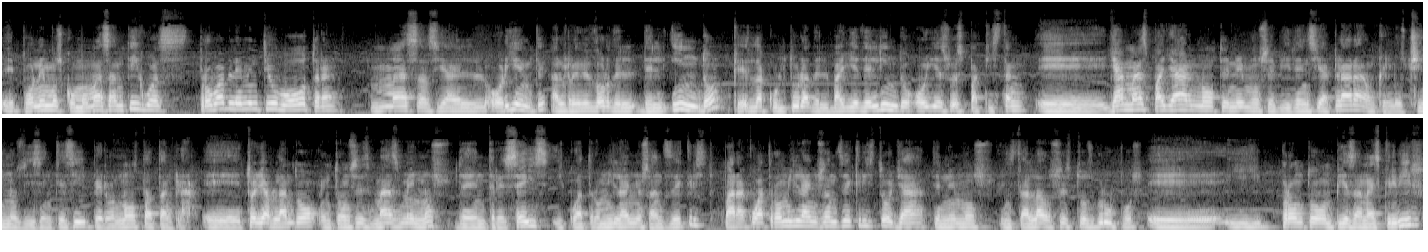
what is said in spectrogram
eh, ponemos como más antiguas. Probablemente hubo otra más hacia el oriente, alrededor del, Indo, que es la cultura del Valle del Indo, hoy eso es Pakistán. Eh, ya más para allá no tenemos evidencia clara, aunque los chinos dicen que sí, pero no está tan claro. Eh, estoy hablando entonces más o menos de entre 6 y 4 mil años antes de Cristo. Para 4 mil años antes de Cristo ya tenemos instalados estos grupos eh, y pronto empiezan a escribir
